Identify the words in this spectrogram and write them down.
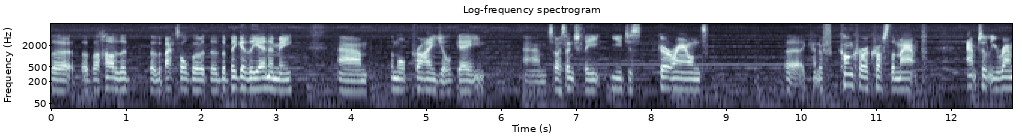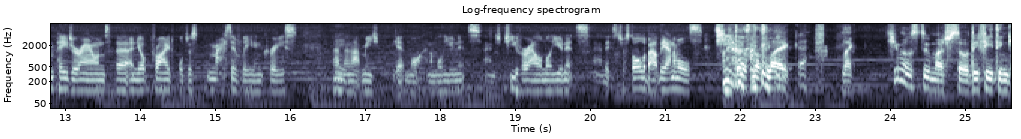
the the, the harder the, the battle, the, the the bigger the enemy, um, the more pride you'll gain. Um, so essentially, you just go around, uh, kind of conquer across the map, absolutely rampage around, uh, and your pride will just massively increase. And then that means you can get more animal units and cheaper animal units, and it's just all about the animals. She does not like like humans too much, so defeating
